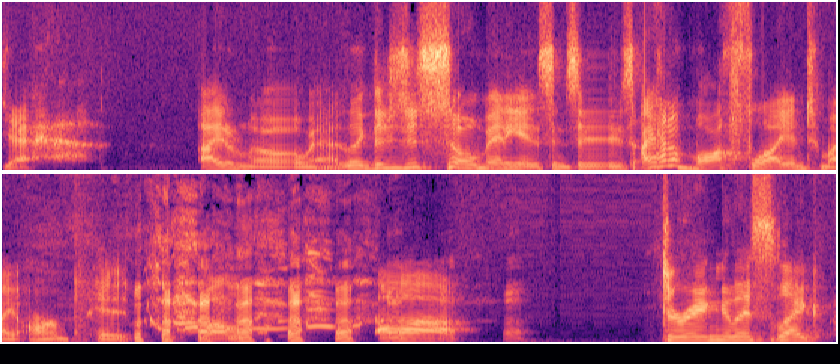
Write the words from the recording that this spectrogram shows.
yeah. I don't know, man. Like, there's just so many instances. I had a moth fly into my armpit while uh, during this. Like,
